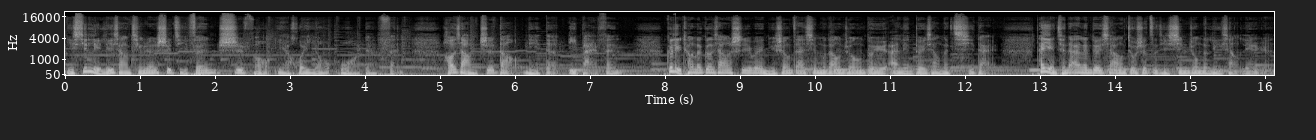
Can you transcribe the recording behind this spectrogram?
你心里理想情人是几分？是否也会有我的份？好想知道你的一百分。歌里唱的更像是一位女生在心目当中对于暗恋对象的期待。她眼前的暗恋对象就是自己心中的理想恋人，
